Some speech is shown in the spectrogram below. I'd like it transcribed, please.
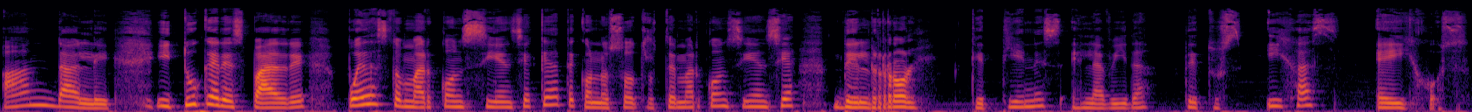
Ándale. Y tú que eres padre, puedas tomar conciencia, quédate con nosotros, tomar conciencia del rol que tienes en la vida de tus hijas e hijos.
